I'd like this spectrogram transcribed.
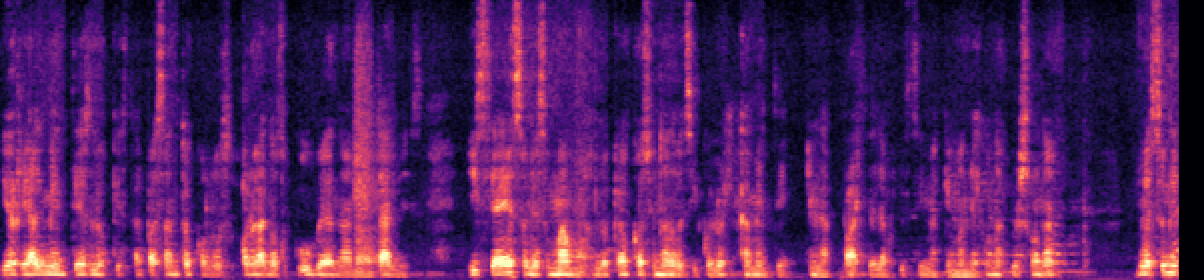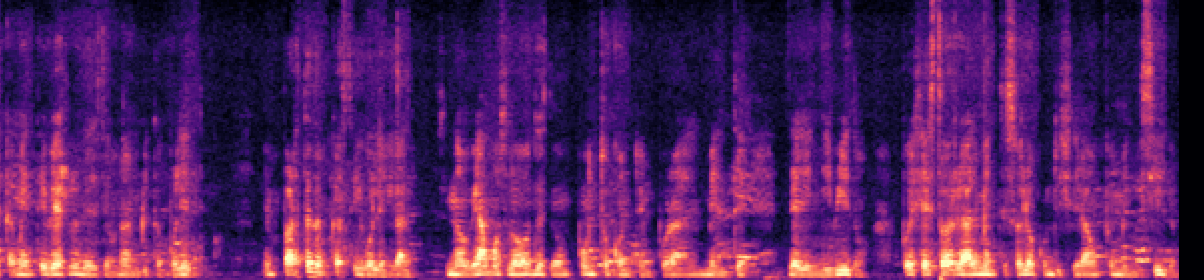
Y realmente es lo que está pasando con los órganos gubernamentales. Y si a eso le sumamos lo que ha ocasionado psicológicamente en la parte de la autoestima que maneja una persona, no es únicamente verlo desde un ámbito político, en parte de un castigo legal, sino veámoslo desde un punto contemporáneamente del individuo, pues esto realmente solo conducirá a un feminicidio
